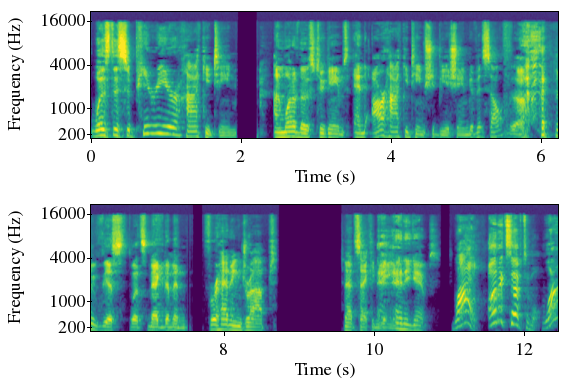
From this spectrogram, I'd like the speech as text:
was the superior hockey team on one of those two games, and our hockey team should be ashamed of itself Uh, yes. Let's neg them in. for having dropped that second A- game. any games. Why? Unacceptable. Why?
